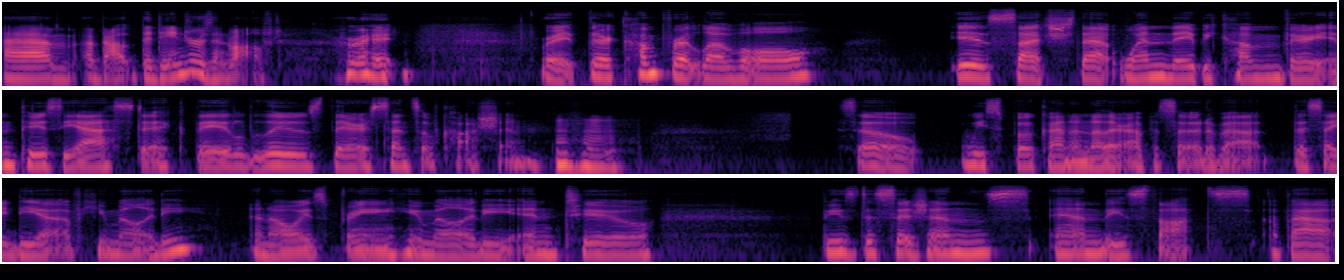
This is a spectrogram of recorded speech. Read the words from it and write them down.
um, about the dangers involved. Right. Right. Their comfort level is such that when they become very enthusiastic, they lose their sense of caution. Mm-hmm. So, we spoke on another episode about this idea of humility and always bringing humility into these decisions and these thoughts about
